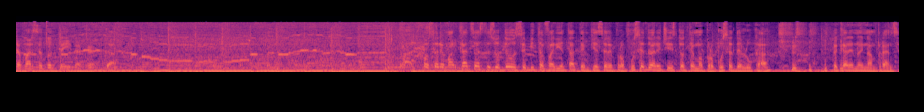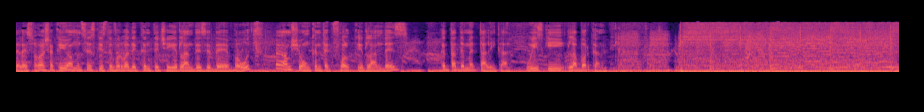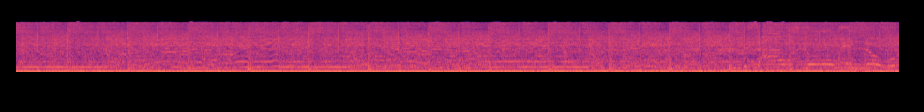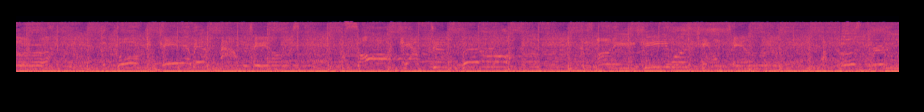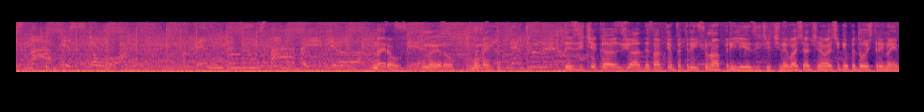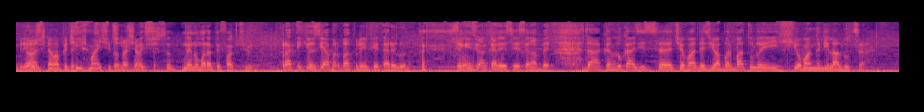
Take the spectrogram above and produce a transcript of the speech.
Ăștia varsă tot pe ei, dacă... Da. O să remarcați astăzi o deosebită varietate în piesele propuse, deoarece este o temă propusă de Luca, pe care noi n-am prea înțeles-o, așa că eu am înțeles că este vorba de cântece irlandeze de băut. Am și eu un cântec folk irlandez, cântat de Metallica, Whisky la borcan. Nu-i rău. Nu e rău. Moment. Deci zice că ziua de fapt e pe 31 aprilie, zice cineva, și altcineva zice că e pe 23 noiembrie. Deci, Altcineva pe 5 mai și tot 5 așa. mai. Deci sunt nenumărate facțiuni. Practic e o zi a bărbatului în fiecare lună. Cred că e ziua în care se iese la bere. Da, când Luca a zis uh, ceva de ziua bărbatului, eu m-am gândit la Luță.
